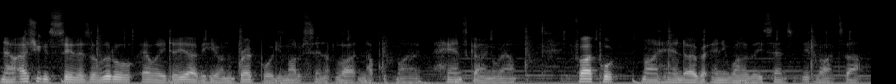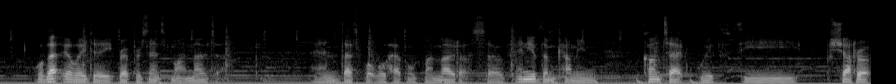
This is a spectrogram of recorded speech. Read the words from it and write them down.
Now as you can see there's a little LED over here on the breadboard, you might have seen it lighten up with my hands going around. If I put my hand over any one of these sensors it lights up. Well that LED represents my motor and that's what will happen with my motor. So if any of them come in contact with the shutter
